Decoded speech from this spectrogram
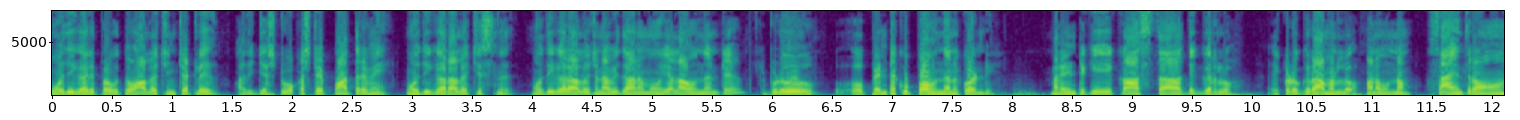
మోదీ గారి ప్రభుత్వం ఆలోచించట్లేదు. అది జస్ట్ ఒక స్టెప్ మాత్రమే. మోదీ గారు ఆలోచిస్తున్నది. మోదీ గారి ఆలోచన విధానము ఎలా ఉందంటే ఇప్పుడు ఓ పెంట కుప్ప ఉందనుకోండి. మన ఇంటికి కాస్త దగ్గరలో ఎక్కడో గ్రామంలో మనం ఉన్నాం. సాయంత్రం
